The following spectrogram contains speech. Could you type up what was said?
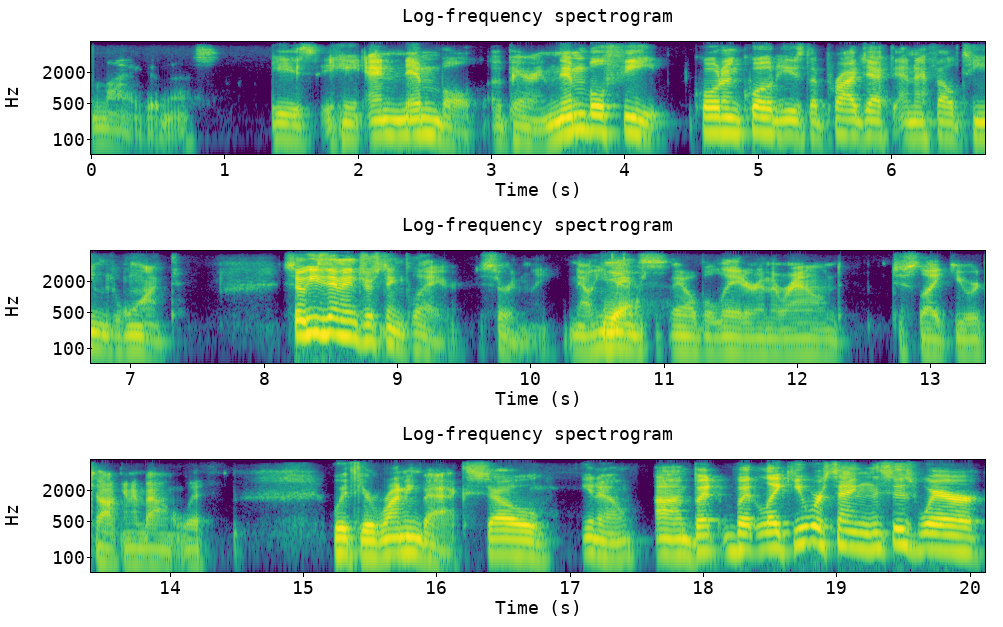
My goodness. He's he and nimble apparently nimble feet, quote unquote. He's the project NFL teams want. So he's an interesting player, certainly. Now he Yes. may be available later in the round, just like you were talking about with with your running backs. So you know, um, but but like you were saying, this is where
